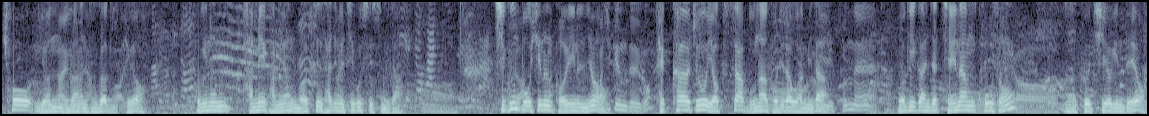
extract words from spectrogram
초연루라는 아이고, 누각이 있고요. 거기는 밤에 가면 멋진 사진을 찍을 수 있습니다. 지금 보시는 거리는요. 백화주 역사 문화 거리라고 어, 합니다. 여기. 여기가 이제 제남 고성 야, 어, 그 지역인데요.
